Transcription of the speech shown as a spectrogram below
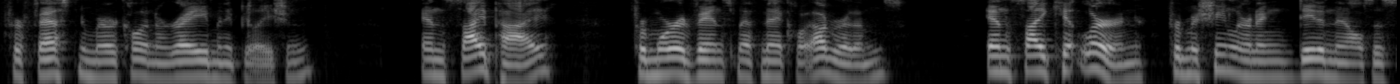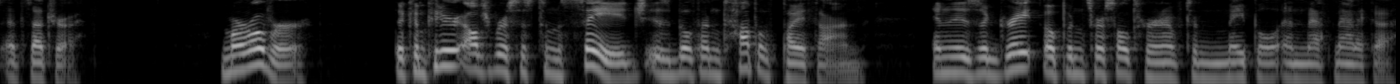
for fast numerical and array manipulation, and SciPy for more advanced mathematical algorithms, and scikit-learn for machine learning, data analysis, etc. Moreover, the computer algebra system Sage is built on top of Python, and is a great open source alternative to Maple and Mathematica.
